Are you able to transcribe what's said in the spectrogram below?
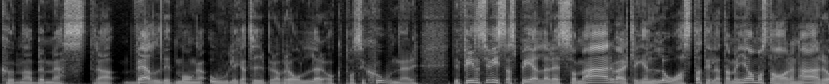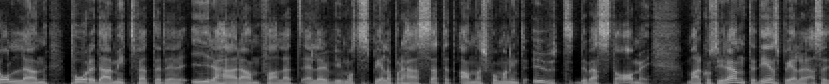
kunna bemästra väldigt många olika typer av roller och positioner. Det finns ju vissa spelare som är verkligen låsta till att men jag måste ha den här rollen på det där mittfältet eller i det här anfallet eller vi måste spela på det här sättet annars får man inte ut det bästa av mig. Marcos Llorente, det är en spelare, alltså,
